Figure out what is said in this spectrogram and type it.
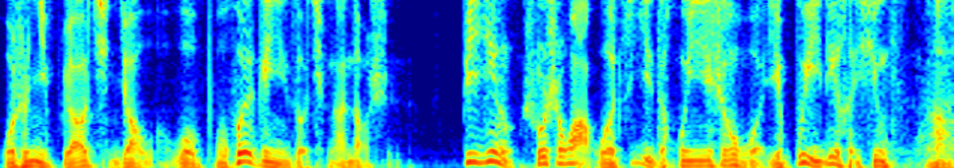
我说你不要请教我，我不会给你做情感导师。毕竟说实话，我自己的婚姻生活也不一定很幸福啊。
